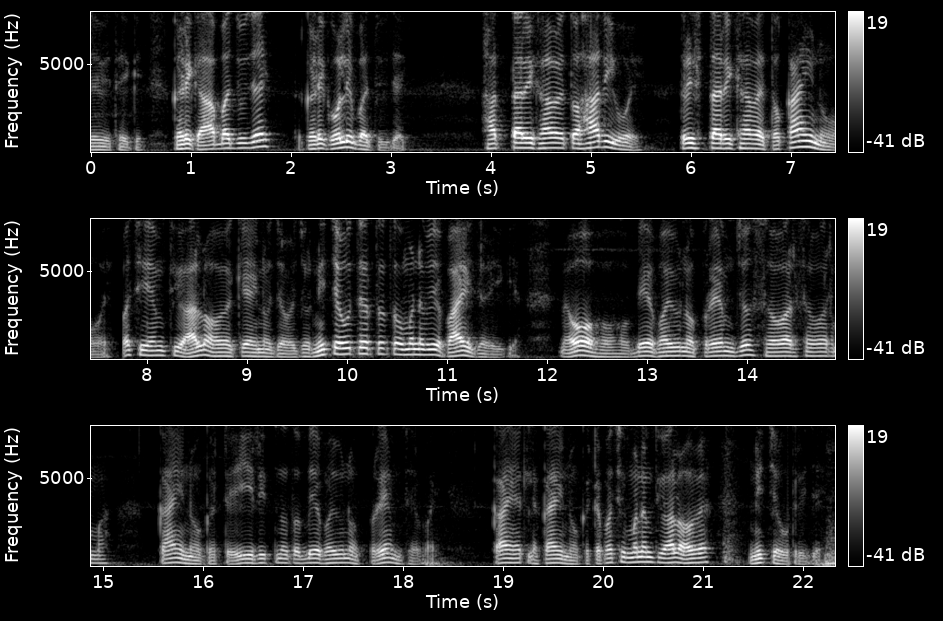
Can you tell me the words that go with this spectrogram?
જેવી થઈ ગઈ. ઘડીક આ બાજુ જાય તો ઘડીક ઓલી બાજુ જાય. સાત તારીખ આવે તો સારી હોય, ત્રીસ તારીખ આવે તો કાંઈ ન હોય. પછી એમ થયું, હાલો, હવે ક્યાંય ન જવાય. જો નીચે ઉતરતો તો મને બે ભાઈ જઈ ગયા. ઓહો હો, બે ભાઈઓનો પ્રેમ જો સવાર સવારમાં. કાંઈ ન ઘટે, એ રીતનો તો બે ભાઈઓનો પ્રેમ છે ભાઈ. કાંઈ એટલે કાંઈ ન ઘટે. પછી મને એમ થયું હાલો હવે નીચે ઉતરી જાય.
